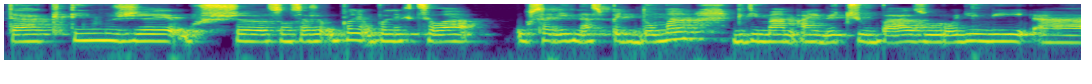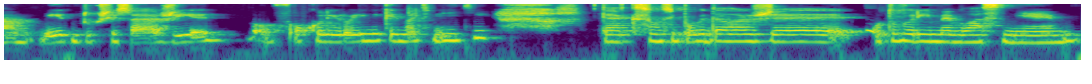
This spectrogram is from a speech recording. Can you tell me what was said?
tak tým, že už som sa že úplne, úplne chcela usadiť naspäť doma, kde mám aj väčšiu bázu rodiny a jednoduchšie sa žije v okolí rodiny, keď máte deti, tak som si povedala, že otvoríme vlastne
